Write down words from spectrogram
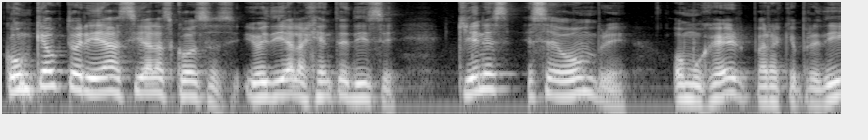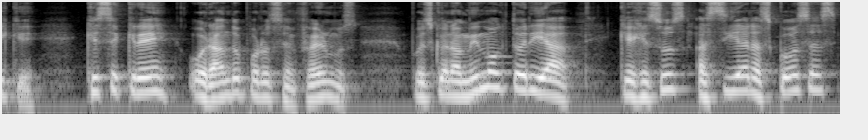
¿con qué autoridad hacía las cosas? Y hoy día la gente dice, ¿quién es ese hombre o mujer para que predique? ¿Qué se cree orando por los enfermos? Pues con la misma autoridad que Jesús hacía las cosas,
